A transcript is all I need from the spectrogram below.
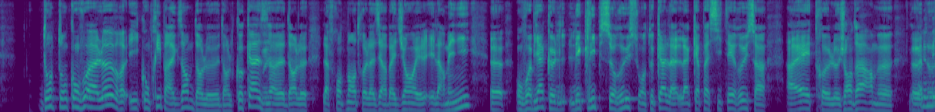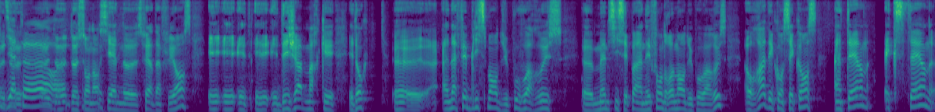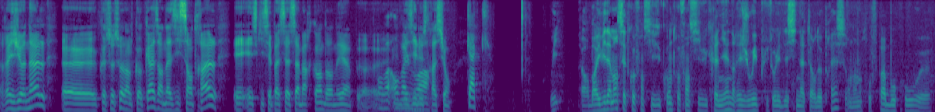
dont on qu'on voit à l'œuvre, y compris par exemple dans le dans le Caucase, euh, dans le l'affrontement entre l'Azerbaïdjan et, et l'Arménie, euh, on voit bien que l'éclipse russe ou en tout cas l'incapacité russe à, à être le gendarme euh, le de, médiateur de, de, son ancienne sphère d'influence est, est, est, est, déjà marqué. Et donc un affaiblissement du pouvoir russe euh, même si c'est pas un effondrement du pouvoir russe, aura des conséquences internes, externes, régionales, euh, que ce soit dans le Caucase, en Asie centrale, et, et ce qui s'est passé à Samarcande en est un peu euh, on va, des illustrations. CAC. Oui. Alors bon, évidemment, cette contre-offensive ukrainienne réjouit plutôt les dessinateurs de presse. On n'en trouve pas beaucoup euh,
